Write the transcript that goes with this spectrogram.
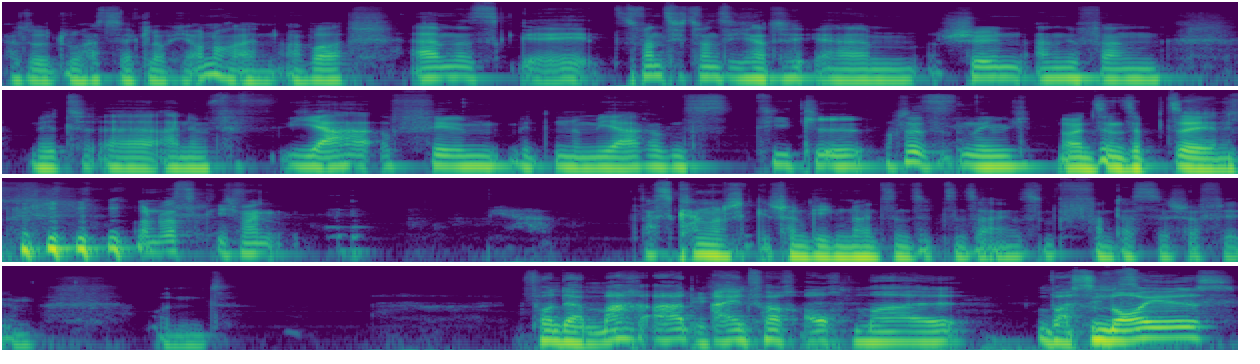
also du hast ja, glaube ich, auch noch einen. Aber ähm, es, äh, 2020 hat ähm, schön angefangen mit äh, einem Jahr Film mit einem Jahrestitel. Und das ist nämlich 1917. Und was, ich meine, ja, was kann man sch- schon gegen 1917 sagen? Das ist ein fantastischer Film. Und von der Machart Ich- einfach auch mal was Neues,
